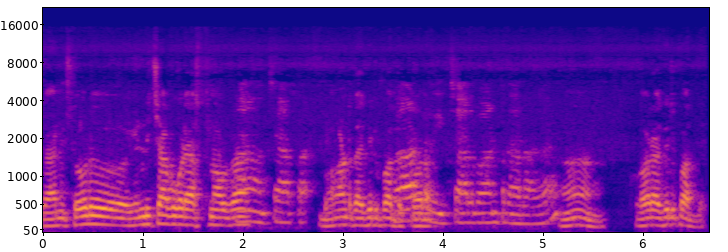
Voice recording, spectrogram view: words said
దానికి తోడు ఎండి చేప కూడా వేస్తున్నావుగా. చేప. బాగుంటుంది అదిరిపోద్ది కూర. చాలా బాగుంటుంది అలాగా. కూర అదిరిపోద్ది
